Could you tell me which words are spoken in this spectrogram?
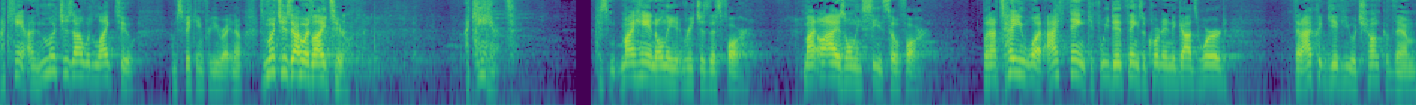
I can't, as much as I would like to. I'm speaking for you right now. As much as I would like to, I can't. Because my hand only reaches this far, my eyes only see so far. But i tell you what, I think if we did things according to God's word, that I could give you a chunk of them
